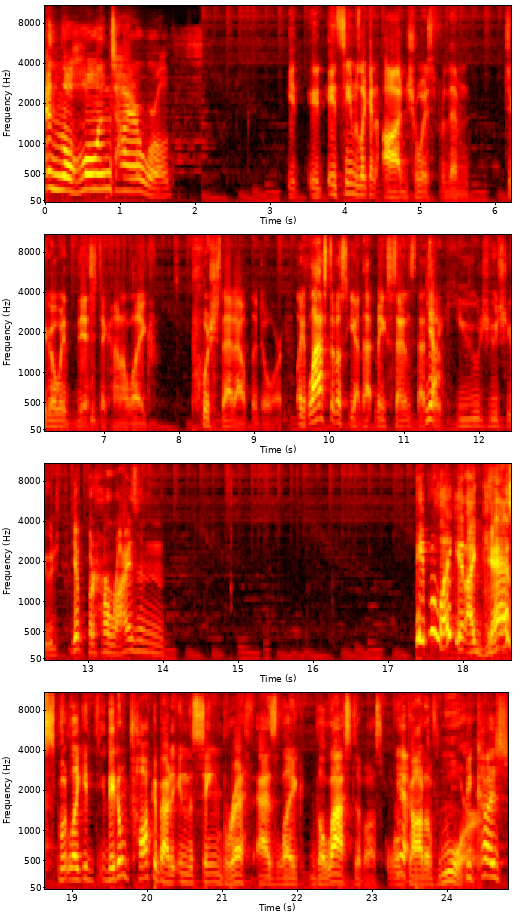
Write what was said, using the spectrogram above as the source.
in the whole entire world. It, it, it seems like an odd choice for them to go with this to kind of like push that out the door. Like Last of Us, yeah, that makes sense. That's Yeah. like huge, huge, huge. Yep. But Horizon, people like it, I guess, but like it, they don't talk about it in the same breath as like The Last of Us or Yeah. God of War. Because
